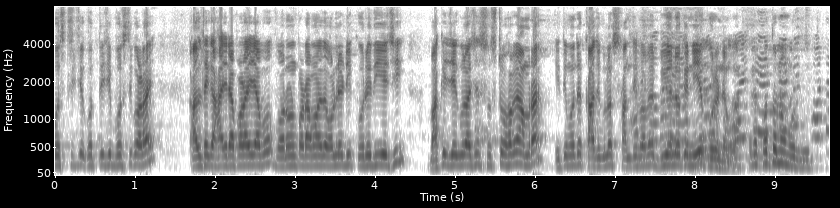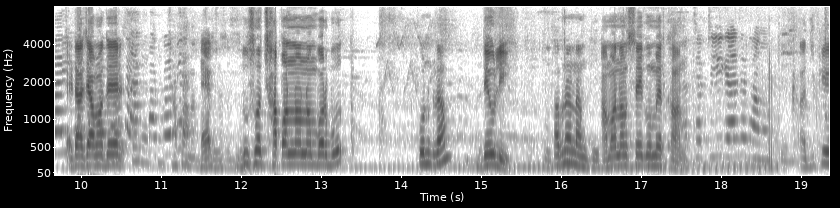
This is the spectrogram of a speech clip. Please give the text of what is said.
বসতেছি করতেছি বস্তিপাড়ায় কাল থেকে হাজরাপাড়ায় যাব বরণপাড়া আমাদের অলরেডি করে দিয়েছি। বাকি যেগুলো আছে সুষ্ঠুভাবে আমরা ইতিমধ্যে কাজগুলো শান্তিভাবে বিএলওকে নিয়ে করে নেব। এটা কত নম্বর বুথ? এটা আছে আমাদের এক দুশো ছাপান্ন নম্বর বুথ। কোন গ্রাম? দেউলি। আপনার নাম কি? আমার নাম শেখ উমের খান। আজকে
